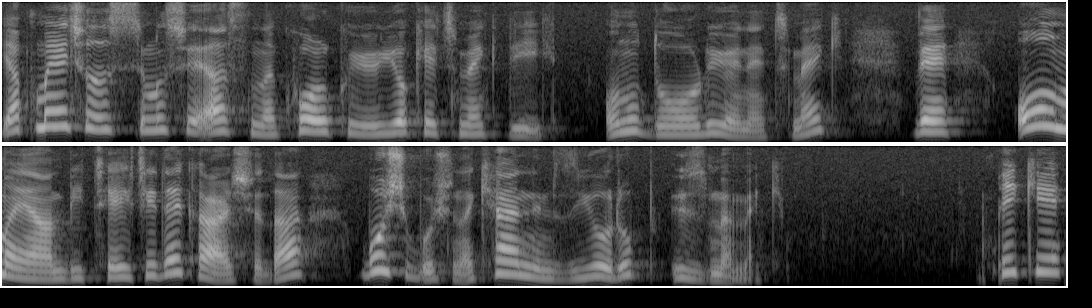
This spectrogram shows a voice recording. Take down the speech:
Yapmaya çalıştığımız şey aslında korkuyu yok etmek değil, onu doğru yönetmek ve olmayan bir tehdide karşı da boşu boşuna kendimizi yorup üzmemek. Peki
